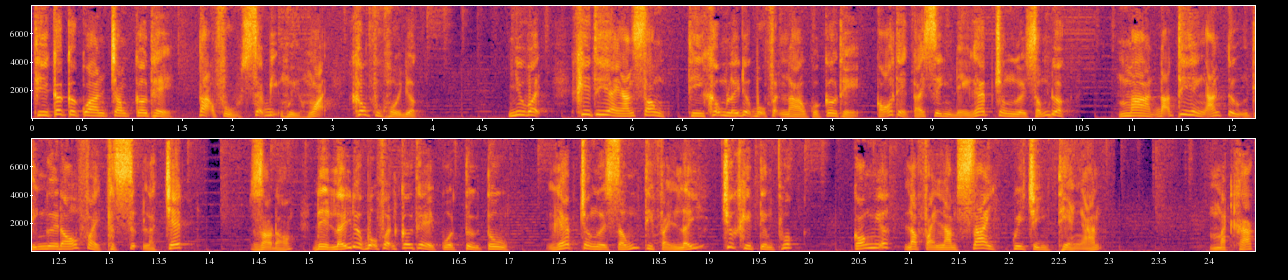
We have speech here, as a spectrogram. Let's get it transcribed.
thì các cơ quan trong cơ thể tạo phủ sẽ bị hủy hoại, không phục hồi được. Như vậy, khi thi hành án xong thì không lấy được bộ phận nào của cơ thể có thể tái sinh để ghép cho người sống được, mà đã thi hành án tử thì người đó phải thật sự là chết. Do đó, để lấy được bộ phận cơ thể của tử tù, ghép cho người sống thì phải lấy trước khi tiêm thuốc, có nghĩa là phải làm sai quy trình thi hành án. Mặt khác,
